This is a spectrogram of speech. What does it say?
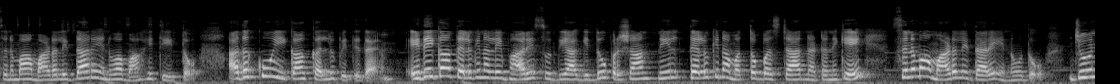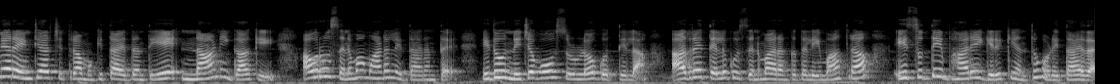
ಸಿನಿಮಾ ಮಾಡಲಿದ್ದಾರೆ ಎನ್ನುವ ಮಾಹಿತಿ ಇತ್ತು. ಅದಕ್ಕೂ ಈಗ ಕಲ್ಲು ಬಿದ್ದಿದೆ. ಇದೀಗ ತೆಲುಗಿನಲ್ಲಿ ಭಾರಿ ಸುದ್ದಿಯಾಗಿದ್ದು, ಪ್ರಶಾಂತ್ ನೀಲ್ ತೆಲುಗಿನ ಮತ್ತೊಬ್ಬ ಸ್ಟಾರ್ ನಟನಿಗೆ ಸಿನಿಮಾ ಮಾಡಲಿದ್ದಾರೆ ಎನ್ನುವುದು. ಜೂನಿಯರ್ ಎನ್ಟಿಆರ್ ಚಿತ್ರ ಮುಗಿತಾ ಇದ್ದಂತೆಯೇ ನಾಣಿಗಾಗಿ ಅವರು ಸಿನಿಮಾ ಮಾಡಲಿದ್ದಾರಂತೆ. ಇದು ನಿಜವೋ ಸುಳ್ಳೋ ಗೊತ್ತಿಲ್ಲ. ಆದರೆ ತೆಲುಗು ಸಿನಿಮಾ ರಂಗದಲ್ಲಿ ಮಾತ್ರ ಈ ಸುದ್ದಿ ಭಾರಿ ಅಂತ ಹೊಡಿತಾ ಇದೆ.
